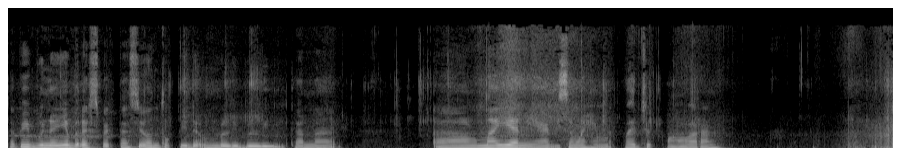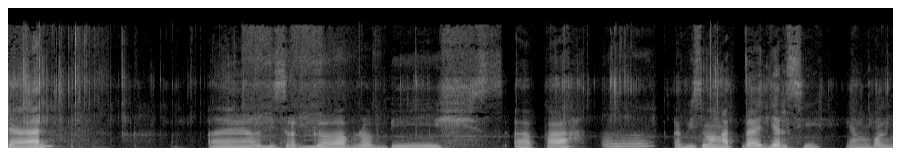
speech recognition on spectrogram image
Tapi bundanya berekspektasi untuk tidak membeli-beli karena uh, lumayan ya bisa menghemat budget pengeluaran. Dan uh, lebih sergap lebih apa lebih semangat belajar sih yang paling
